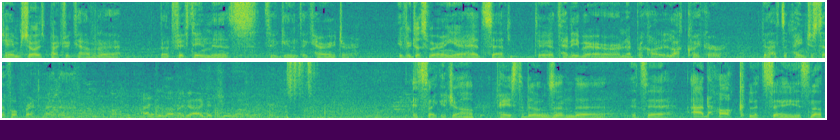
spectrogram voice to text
James Joyce, Patrick Kavanagh, about 15 minutes to get into character. If you're just wearing a headset, doing a teddy bear or a leprechaun, a lot quicker. You don't have to paint yourself up or anything like that. I do that. I get, I get you a lot of records. It's like a job. It pays the bills, and uh, it's a ad hoc. Let's say it's not.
